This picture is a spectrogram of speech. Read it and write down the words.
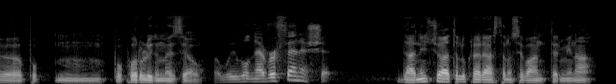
uh, pop- m, poporul lui Dumnezeu. But we will never finish it. Dar niciodată lucrarea asta nu se va termina.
